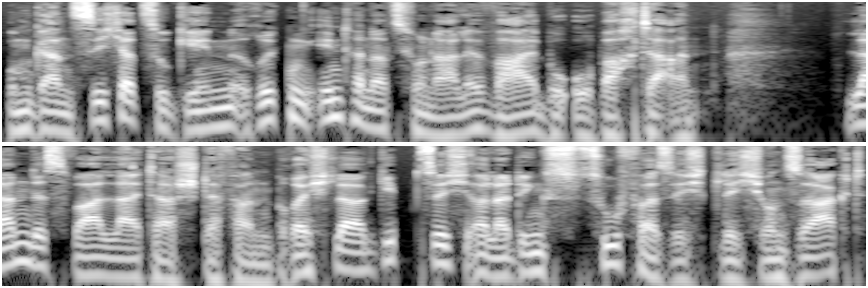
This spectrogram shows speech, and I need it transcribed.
Um ganz sicher zu gehen, rücken internationale Wahlbeobachter an. Landeswahlleiter Stefan Bröchler gibt sich allerdings zuversichtlich und sagt,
